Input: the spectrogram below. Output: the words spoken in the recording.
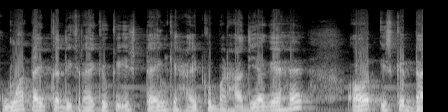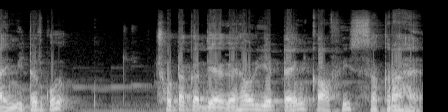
कुआँ टाइप का दिख रहा है, क्योंकि इस टैंक की हाइट को बढ़ा दिया गया है और इसके डायमीटर को छोटा कर दिया गया है और ये टैंक काफ़ी सकरा है।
